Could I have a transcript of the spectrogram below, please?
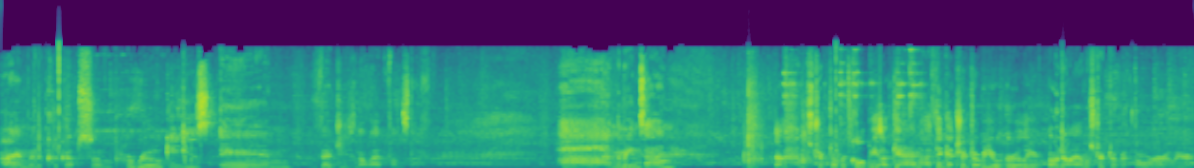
I'm gonna cook up some pierogies and veggies and all that fun stuff. Ah, in the meantime, ah, I almost tripped over Colby again. I think I tripped over you earlier. Oh no, I almost tripped over Thor earlier.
